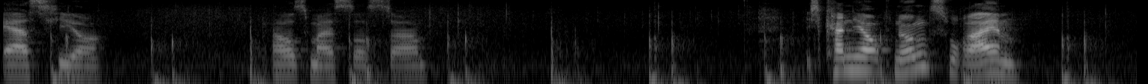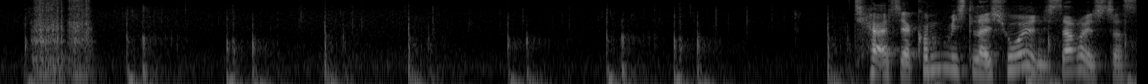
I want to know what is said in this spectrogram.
Er ist hier. Hausmeister ist da. Ich kann hier auch nirgendwo rein. Der kommt mich gleich holen. Ich sage euch das.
